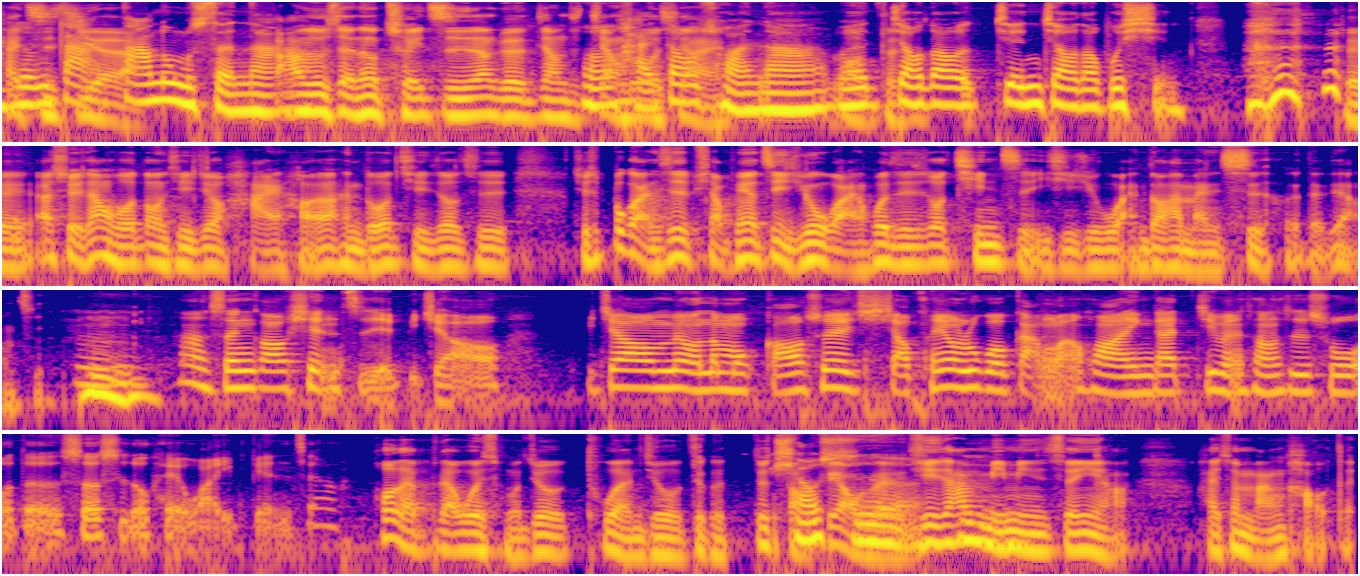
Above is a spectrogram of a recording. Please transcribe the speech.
太刺激了！大怒神啊，大怒神那个垂直那个这样子降落下来，海盗船啊，我叫到尖叫到不行。对啊，水上活动其实就还好，像很多其实都是就是不管是小朋友自己去玩，或者是说亲子一起去玩，都还蛮适合的这样子。嗯，那身高限制也比较比较没有那么高，所以小朋友如果敢玩的话，应该基本上是所有的设施都可以玩一遍这样。后来不知道为什么就突然就这个就倒掉了。其实他们明明生意好还算蛮好的。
